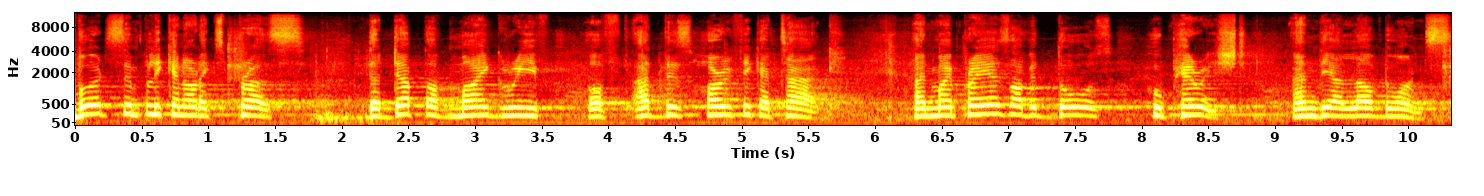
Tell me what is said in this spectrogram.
Words simply cannot express the depth of my grief of, at this horrific attack, and my prayers are with those who perished and their loved ones.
